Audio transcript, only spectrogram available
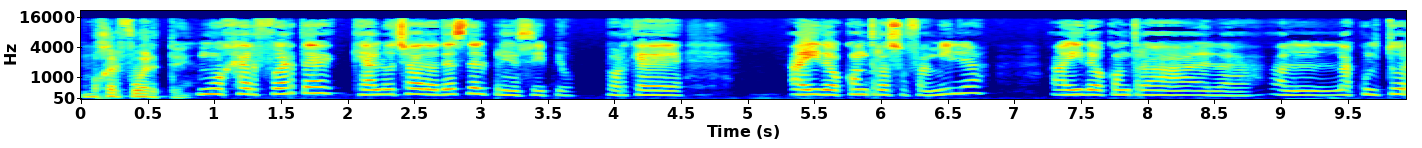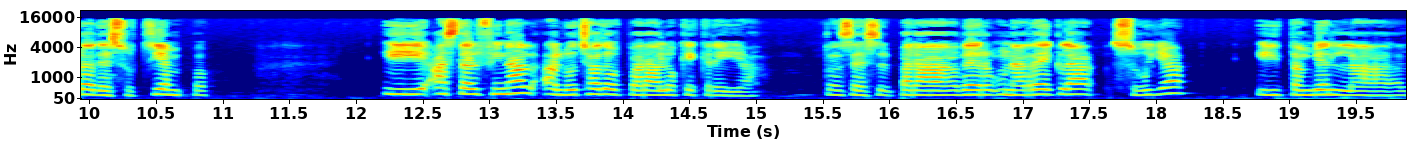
Mujer fuerte. mujer fuerte que ha luchado desde el principio, porque ha ido contra su familia, ha ido contra la, cultura de su tiempo y hasta el final ha luchado para lo que creía. Entonces, para ver una regla suya y también la,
